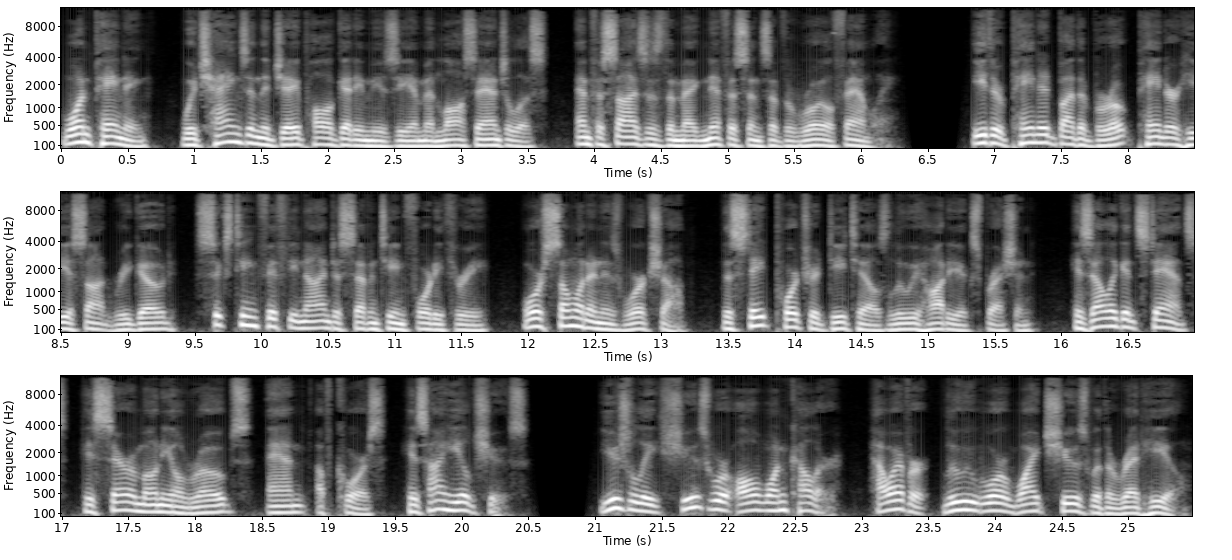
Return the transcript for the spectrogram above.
One painting, which hangs in the J. Paul Getty Museum in Los Angeles, emphasizes the magnificence of the royal family. Either painted by the Baroque painter Hyacinthe Rigaud, 1659 1743, or someone in his workshop, the state portrait details Louis' haughty expression, his elegant stance, his ceremonial robes, and, of course, his high heeled shoes. Usually, shoes were all one color, however, Louis wore white shoes with a red heel.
